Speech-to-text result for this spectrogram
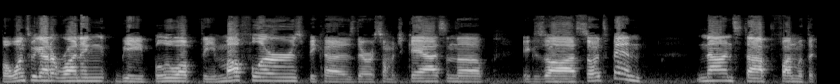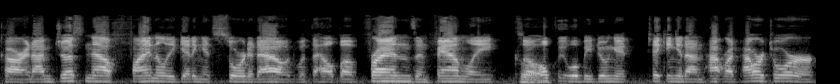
But once we got it running, we blew up the mufflers because there was so much gas in the exhaust. So it's been nonstop fun with the car, and I'm just now finally getting it sorted out with the help of friends and family. Cool. So hopefully we'll be doing it, taking it on Hot Rod Power Tour, or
